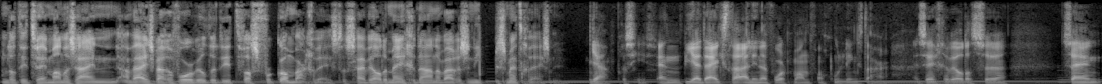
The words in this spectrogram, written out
Omdat dit twee mannen zijn aanwijsbare voorbeelden, dit was voorkombaar geweest. Als zij wel hadden meegedaan, dan waren ze niet besmet geweest nu. Ja, precies. En Pia Dijkstra en Linda Voortman van GroenLinks daar zeggen wel dat ze zijn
